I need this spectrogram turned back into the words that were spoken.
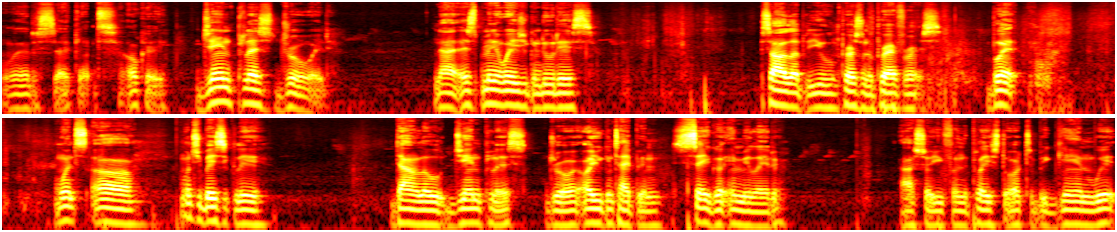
Wait a second. Okay, Gen Plus Droid. Now, there's many ways you can do this. It's all up to you, personal preference. But once uh once you basically download Gen Plus Droid, or you can type in Sega emulator. I'll show you from the Play Store to begin with,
